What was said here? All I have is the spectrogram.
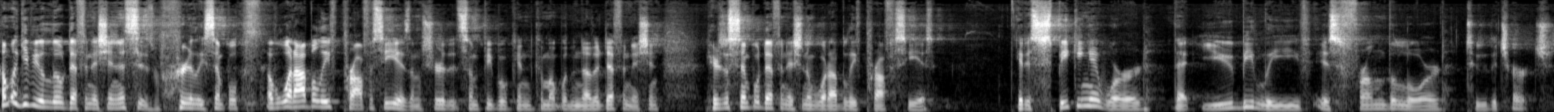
I'm going to give you a little definition. This is really simple of what I believe prophecy is. I'm sure that some people can come up with another definition. Here's a simple definition of what I believe prophecy is it is speaking a word that you believe is from the Lord to the church.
